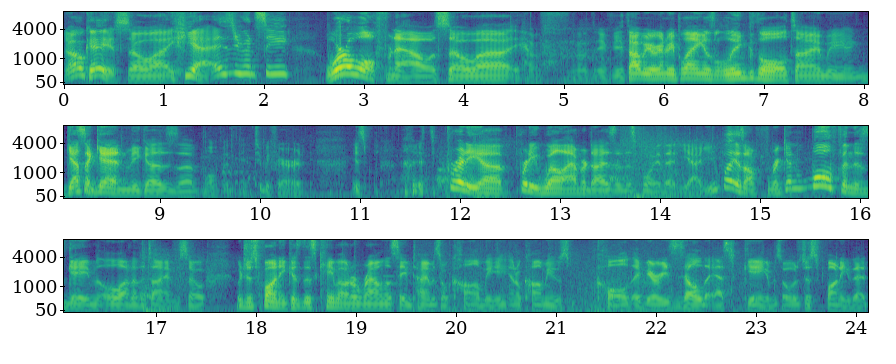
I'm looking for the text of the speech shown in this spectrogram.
Okay, so uh, yeah, as you can see, we're a wolf now. So uh, if you thought we were going to be playing as Link the whole time, guess again because, uh, well, to be fair, it's it's pretty uh pretty well advertised at this point that yeah, you play as a freaking wolf in this game a lot of the time. So, which is funny because this came out around the same time as Okami, and Okami was called a very Zelda-esque game. So it was just funny that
